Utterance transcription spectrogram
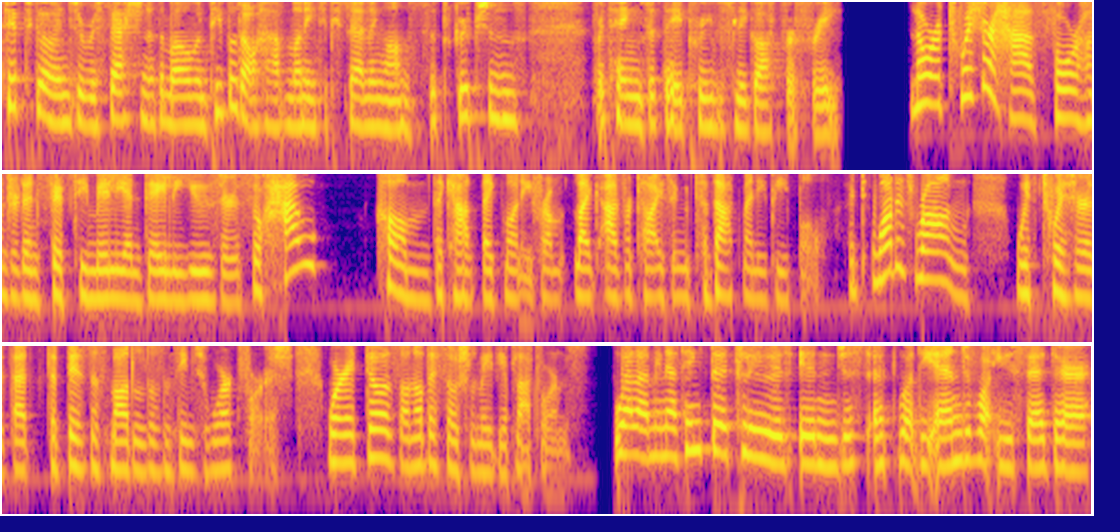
tipped to go into recession at the moment. People don't have money to be spending on subscriptions for things that they previously got for free. Laura, Twitter has 450 million daily users. So, how come they can't make money from like advertising to that many people? What is wrong with Twitter that the business model doesn't seem to work for it, where it does on other social media platforms? Well, I mean, I think the clue is in just at what the end of what you said there.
